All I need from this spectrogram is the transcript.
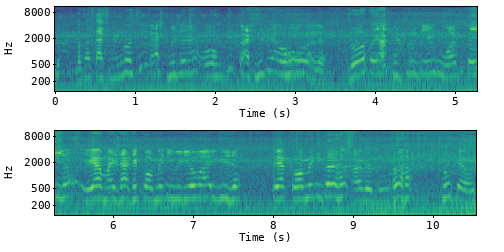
છે બકા કાશ્મીર નો છે કાશ્મીર ઓહો કાશ્મીર ઓહો જો ભાઈ આ કૂતરું જેવી મોજ કરી છે એ અમારી સાથે કોમેડી વિડીયોમાં આવી ગઈ છે એ કોમેડી કરે છે શું કહેવું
